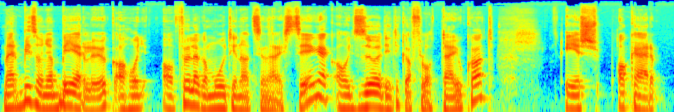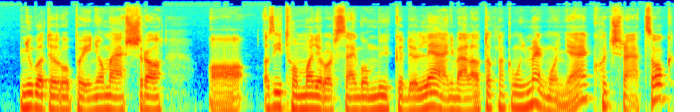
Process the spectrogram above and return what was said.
mert bizony a bérlők, ahogy a, főleg a multinacionális cégek, ahogy zöldítik a flottájukat, és akár nyugat-európai nyomásra a, az itthon Magyarországon működő leányvállalatoknak amúgy megmondják, hogy srácok,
